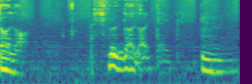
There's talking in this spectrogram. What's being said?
どうぞ。スプーンどうぞって言って。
